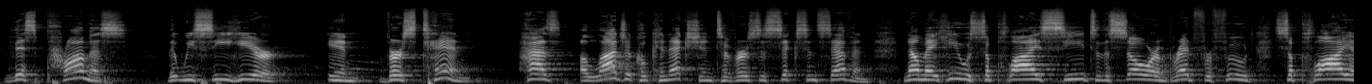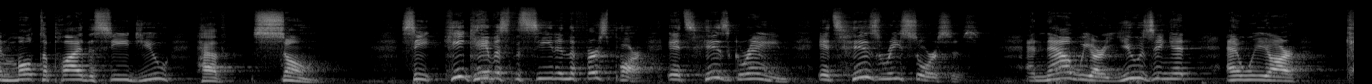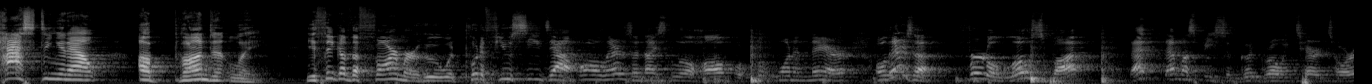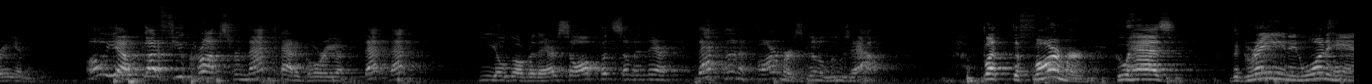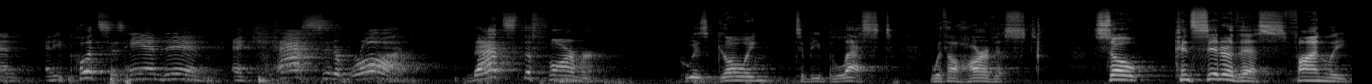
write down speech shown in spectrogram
this promise that we see here in verse 10 has a logical connection to verses 6 and 7. Now may he who supplies seed to the sower and bread for food supply and multiply the seed you have sown. See, he gave us the seed in the first part. It's his grain, it's his resources. And now we are using it and we are casting it out abundantly. You think of the farmer who would put a few seeds out. Oh, there's a nice little hulk. We'll put one in there. Oh, there's a fertile low spot. That, that must be some good growing territory. And oh, yeah, we got a few crops from that category, uh, that, that field over there. So I'll put some in there. That kind of farmer is going to lose out. But the farmer who has the grain in one hand and he puts his hand in and casts it abroad that's the farmer who is going to be blessed with a harvest. So consider this finally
